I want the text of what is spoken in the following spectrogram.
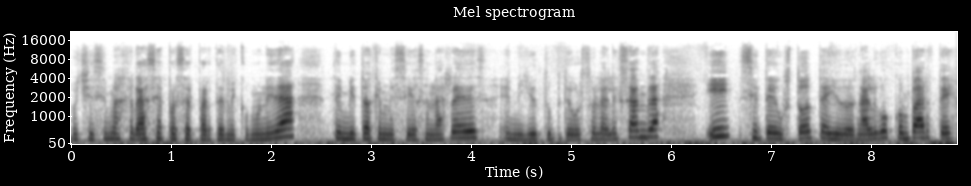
Muchísimas gracias por ser parte de mi comunidad. Te invito a que me sigas en las redes, en mi YouTube de Úrsula Alexandra. Y si te gustó, te ayudó en algo, comparte.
